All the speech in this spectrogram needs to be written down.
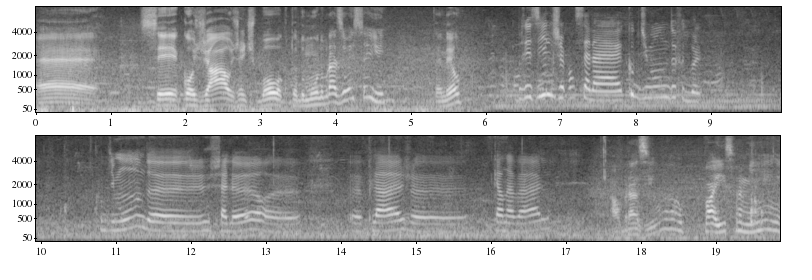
é, ser cordial, gente boa com todo mundo. O Brasil é isso aí, entendeu? Brésil, je pense à la Coupe du Monde de football. Coupe du Monde, euh, chaleur, euh, euh, plage, euh, carnaval. Ah, o Brasil é o país, para mim,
